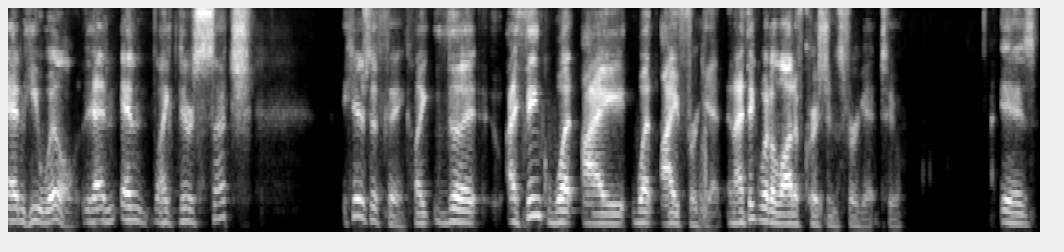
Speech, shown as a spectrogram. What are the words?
and he will. And and like there's such here's the thing. Like the I think what I what I forget, and I think what a lot of Christians forget too, is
